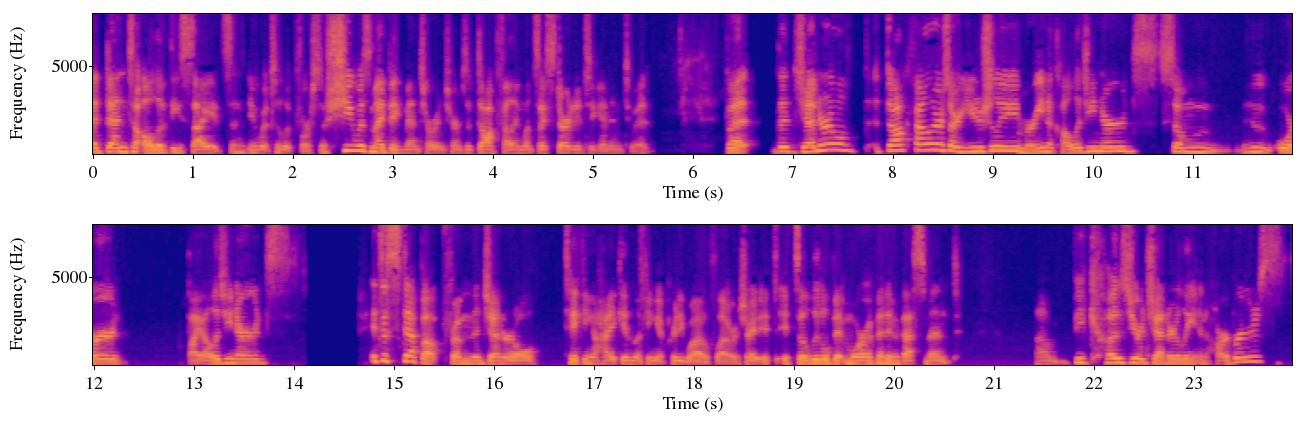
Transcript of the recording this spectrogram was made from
had been to all of these sites and knew what to look for. So she was my big mentor in terms of dock fouling once I started to get into it. But the general dock are usually marine ecology nerds, some who or biology nerds. It's a step up from the general taking a hike and looking at pretty wildflowers, right? It, it's a little bit more of an investment um, because you're generally in harbors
